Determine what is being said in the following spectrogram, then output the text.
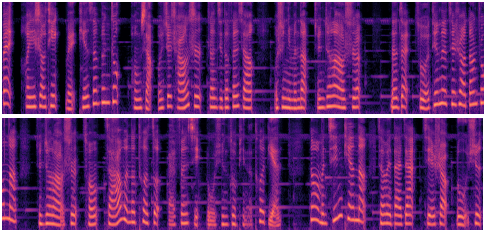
贝，欢迎收听每天三分钟通晓文学常识专辑的分享，我是你们的君君老师。那在昨天的介绍当中呢，君君老师从杂文的特色来分析鲁迅作品的特点。那我们今天呢，将为大家介绍鲁迅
